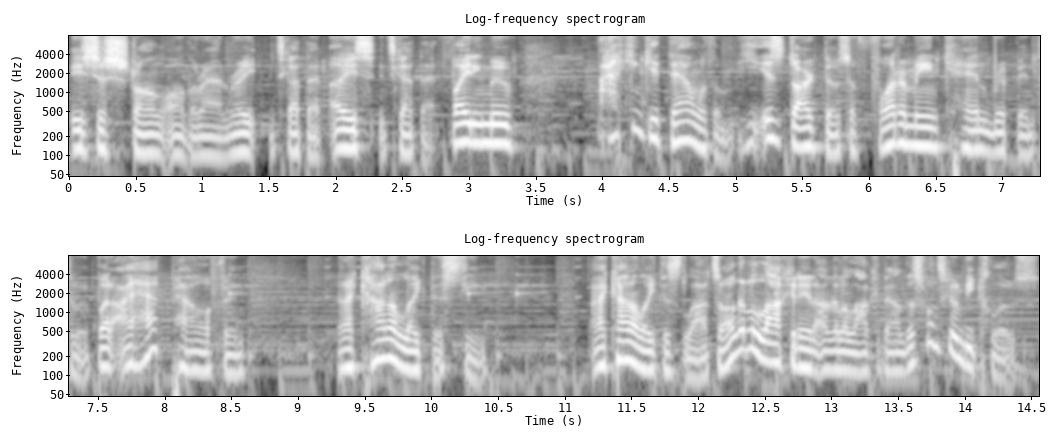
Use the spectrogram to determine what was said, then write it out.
is just strong all around, right? It's got that ice. It's got that fighting move. I can get down with him. He is dark though, so Fluttermane can rip into it. But I have Palafin, and I kind of like this team. I kind of like this a lot. So I'm going to lock it in. I'm going to lock it down. This one's going to be close.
